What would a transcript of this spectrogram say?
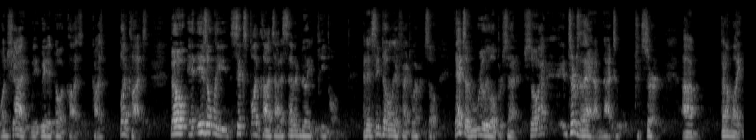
one shot, we, we didn't know it caused caused blood clots. Though it is only six blood clots out of seven million people, and it seemed to only affect women. So that's a really low percentage. So I, in terms of that, I'm not too concerned. Um, but I'm like,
